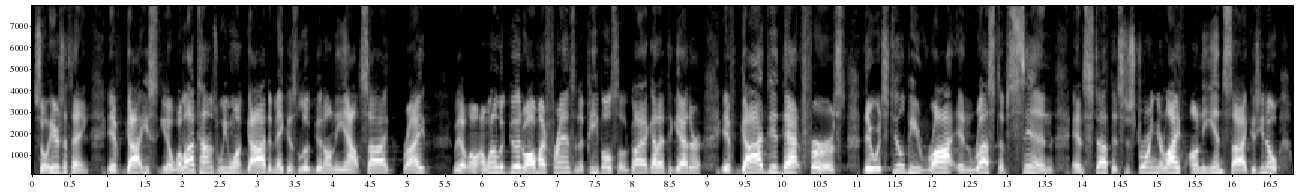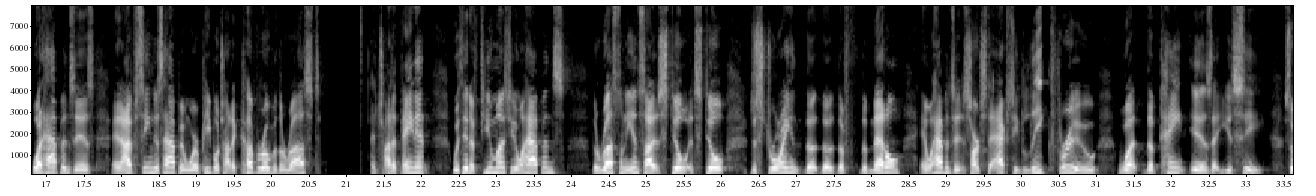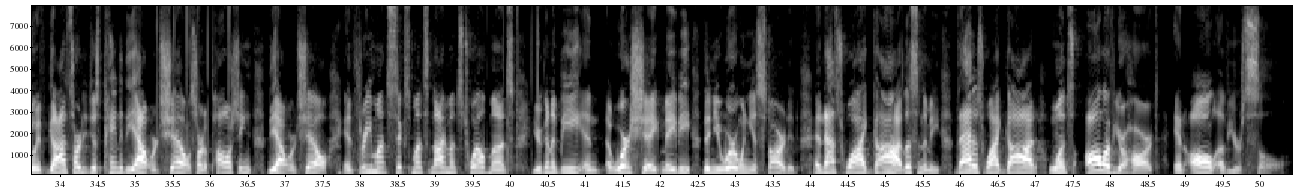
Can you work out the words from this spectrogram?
So here's the thing. If God, you, know, a lot of times we want God to make us look good on the outside, right? I want to look good to all my friends and the people, so I got it together. If God did that first, there would still be rot and rust of sin and stuff that's destroying your life on the inside. Because you know what happens is, and I've seen this happen where people try to cover over the rust and try to paint it. Within a few months, you know what happens? The rust on the inside is still it's still destroying the, the, the, the, metal, and what happens is it starts to actually leak through what the paint is that you see. So if God started just painting the outward shell and started polishing the outward shell, in three months, six months, nine months, 12 months, you're going to be in a worse shape maybe than you were when you started. And that's why God, listen to me, that is why God wants all of your heart and all of your soul.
